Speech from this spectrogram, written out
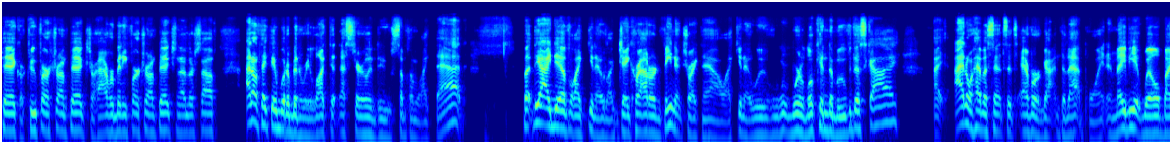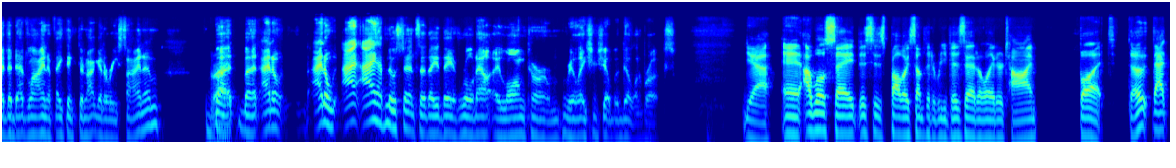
pick or two first round picks or however many first round picks and other stuff, I don't think they would have been reluctant necessarily to do something like that. But the idea of like, you know, like Jae Crowder in Phoenix right now, like, you know, we, we're looking to move this guy. I, I don't have a sense it's ever gotten to that point, and maybe it will by the deadline if they think they're not going to re-sign him. Right. But but I don't I don't I, I have no sense that they they have ruled out a long term relationship with Dillon Brooks. Yeah, and I will say this is probably something to revisit at a later time, but though that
